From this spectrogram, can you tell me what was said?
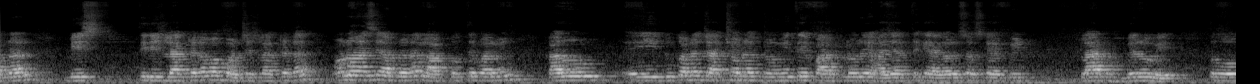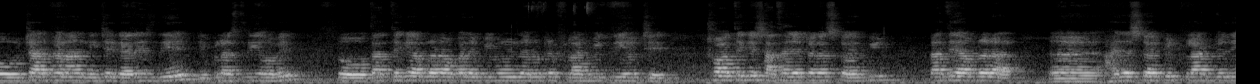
আপনার বিশ, তিরিশ লাখ টাকা বা পঞ্চাশ লাখ টাকা অনায়াসে আপনারা লাভ করতে পারবেন। কারণ এই দু কাটা চার ছ লাখ জমিতে পার ফ্লোরে হাজার থেকে এগারোশো স্কোয়ার ফিট ফ্ল্যাট বেরোবে, তো চারখানা নিচে গ্যারেজ দিয়ে জি প্লাস থ্রি হবে। তো তার থেকে আপনারা ওখানে বিভিন্ন রোডের ফ্ল্যাট বিক্রি হচ্ছে। ছ থেকে সাত হাজার টাকা স্কোয়ার ফিট তাতে আপনারা হাজার স্কোয়ার ফিট ফ্ল্যাট যদি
